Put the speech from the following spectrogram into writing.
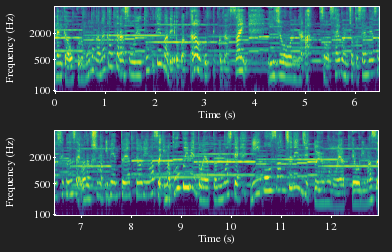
何か送るものがなかったらそういうトークテーマでよかったら送ってください。以上になる、あ、そう、最後にちょっと宣伝させてください。私もイベントやっております。今トークイベントをやっておりまして、253チャレンジというものをやっております。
